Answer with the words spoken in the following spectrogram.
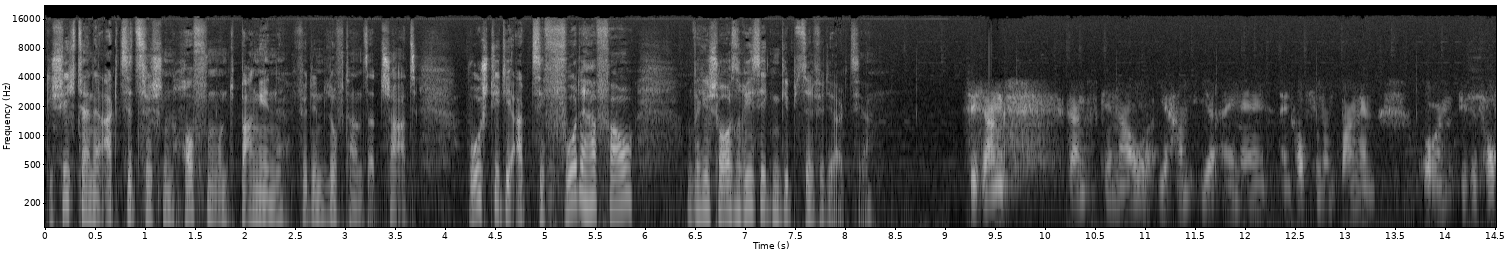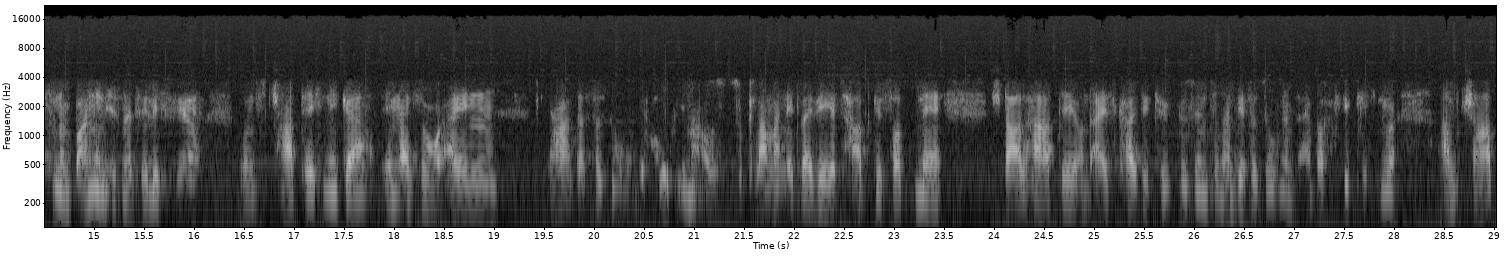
Geschichte, eine Aktie zwischen Hoffen und Bangen für den Lufthansa-Chart. Wo steht die Aktie vor der HV und welche Chancen, Risiken gibt es denn für die Aktie? Sie sagen es ganz genau. Wir haben hier eine, ein Hoffen und Bangen. Und dieses Hoffen und Bangen ist natürlich für uns Charttechniker immer so ein ja, das versuchen wir auch immer auszuklammern. Nicht, weil wir jetzt hartgesottene, stahlharte und eiskalte Typen sind, sondern wir versuchen uns einfach wirklich nur am Chart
